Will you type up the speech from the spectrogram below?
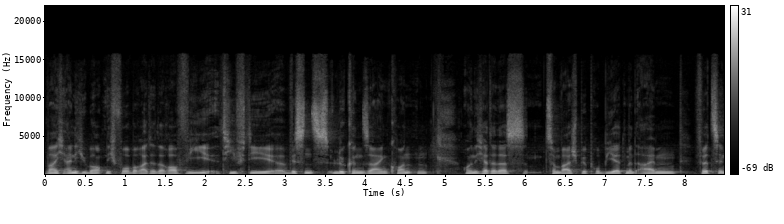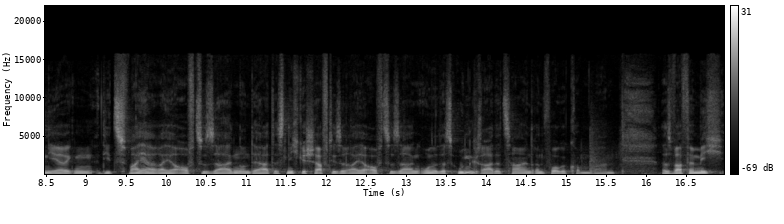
war ich eigentlich überhaupt nicht vorbereitet darauf, wie tief die äh, Wissenslücken sein konnten. Und ich hatte das zum Beispiel probiert, mit einem 14-Jährigen die Zweierreihe aufzusagen und er hat es nicht geschafft, diese Reihe aufzusagen, ohne dass ungerade Zahlen drin vorgekommen waren. Das war für mich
